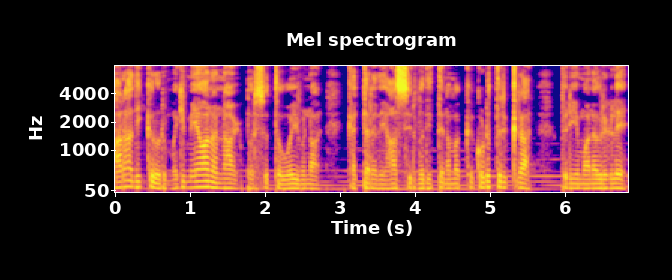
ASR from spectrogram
ஆராதிக்கிற ஒரு மகிமையான நாள் பரிசுத்த ஓய்வு நாள். கர்த்தரதை ஆசிர்வதித்து நமக்கு கொடுத்திருக்கிறார். பிரியமானவர்களே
